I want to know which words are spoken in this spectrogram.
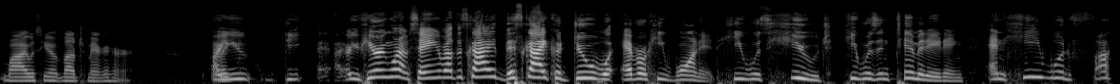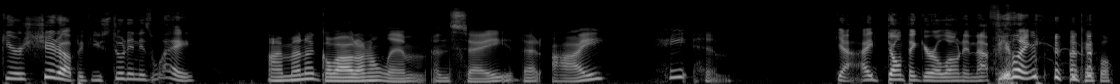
why was he allowed to marry her? Are Like- you you- are you hearing what I'm saying about this guy? This guy could do whatever he wanted. He was huge. He was intimidating, and he would fuck your shit up if you stood in his way. I'm going to go out on a limb and say that I hate him. Yeah, I don't think you're alone in that feeling. Okay, cool.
